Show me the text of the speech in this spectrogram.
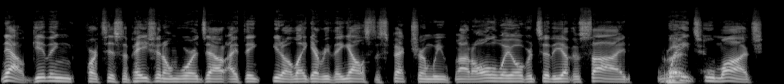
Now, giving participation awards out, I think, you know, like everything else, the spectrum, we've gone all the way over to the other side, right. way too much.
